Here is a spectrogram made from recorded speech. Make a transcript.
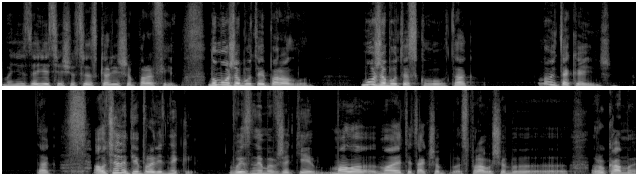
мені здається, що це скоріше парафін. Ну, може бути і поролон. Може бути скло, так? Ну і таке інше. Так? А оце напівпровідники. Ви з ними в житті мало маєте так, щоб справу, щоб е, руками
